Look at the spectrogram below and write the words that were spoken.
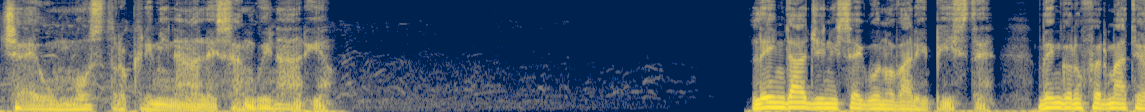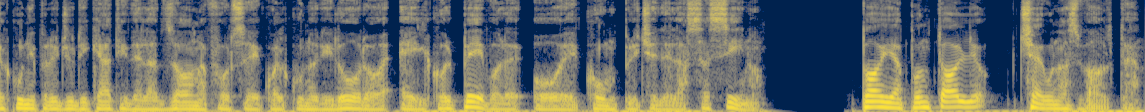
c'è un mostro criminale sanguinario. Le indagini seguono varie piste. Vengono fermati alcuni pregiudicati della zona, forse qualcuno di loro è il colpevole o è complice dell'assassino. Poi a Pontoglio c'è una svolta.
